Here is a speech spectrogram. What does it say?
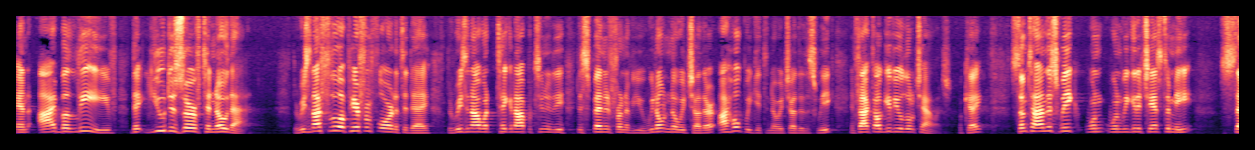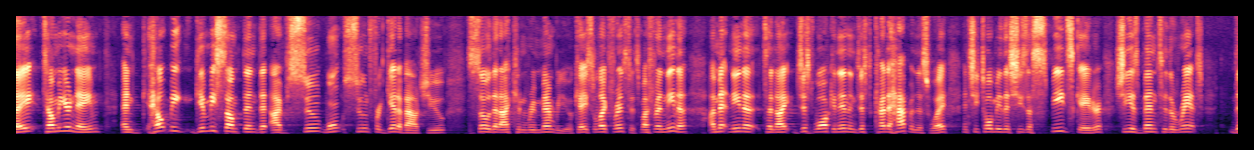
And I believe that you deserve to know that. The reason I flew up here from Florida today, the reason I would take an opportunity to spend in front of you, we don't know each other. I hope we get to know each other this week. In fact, I'll give you a little challenge, okay? Sometime this week, when, when we get a chance to meet, say, tell me your name and help me, give me something that I soon won't soon forget about you so that I can remember you. Okay, so like for instance, my friend Nina, I met Nina tonight just walking in and just kind of happened this way, and she told me that she's a speed skater. She has been to the ranch.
